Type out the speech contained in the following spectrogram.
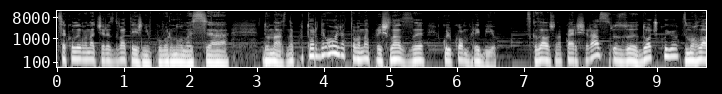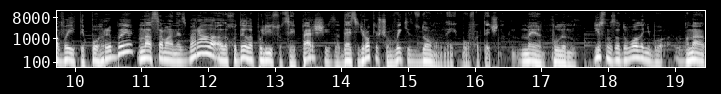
це коли вона через два тижні повернулася до нас на повторний огляд, то вона прийшла з кульком грибів. Сказала, що на перший раз з дочкою змогла вийти по гриби. Вона сама не збирала, але ходила по лісу. Цей перший за 10 років, щоб викид з дому в неї був фактично. Ми були дійсно задоволені, бо вона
